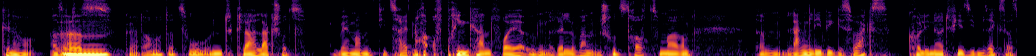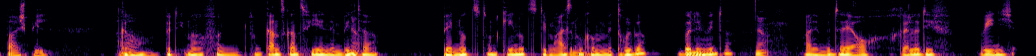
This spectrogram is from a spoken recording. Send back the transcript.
Genau, also das Ähm. gehört auch noch dazu. Und klar, Lackschutz, wenn man die Zeit noch aufbringen kann, vorher irgendeinen relevanten Schutz drauf zu machen. Ähm, langlebiges Wachs, Collinat 476 als Beispiel. Genau. Ähm, Wird immer noch von, von ganz, ganz vielen im Winter benutzt und genutzt. Die meisten Genau. kommen mit drüber über Mhm. den Winter. Ja. Weil im Winter ja auch relativ wenig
